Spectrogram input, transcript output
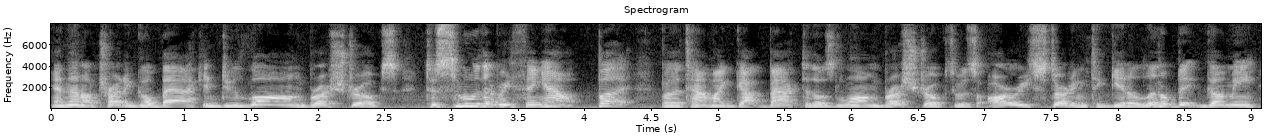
and then I'll try to go back and do long brush strokes to smooth everything out. But by the time I got back to those long brush strokes it was already starting to get a little bit gummy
